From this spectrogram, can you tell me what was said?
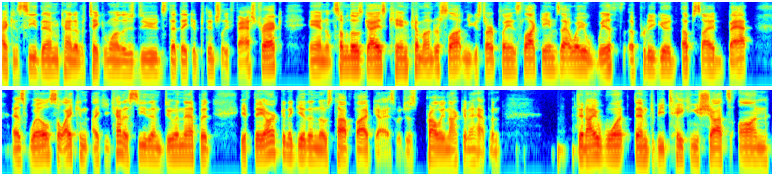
I can see them kind of taking one of those dudes that they could potentially fast track. And some of those guys can come under slot and you can start playing slot games that way with a pretty good upside bat as well. So I can I can kind of see them doing that. But if they aren't going to get in those top five guys, which is probably not going to happen, then I want them to be taking shots on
